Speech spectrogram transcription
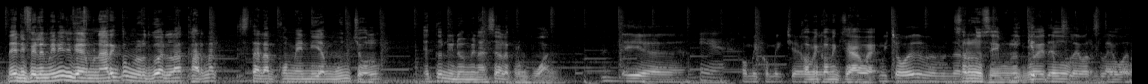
Nah di film ini juga yang menarik tuh menurut gue adalah karena stand up komedi yang muncul itu didominasi oleh perempuan. Iya. Iya. Komik-komik cewek. Komik-komik cewek. Komik cowok itu benar-benar Seru sih menurut gue dan itu. selewat-selewat.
